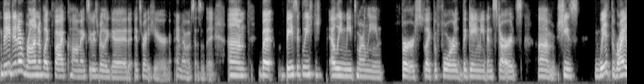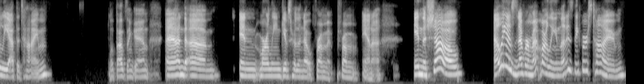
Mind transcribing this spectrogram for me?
they did a run of like five comics. It was really good. It's right here and I'm obsessed with it. Um but basically Ellie meets Marlene first like before the game even starts. Um she's with Riley at the time. Let that sink in. And um and Marlene gives her the note from from Anna. In the show, Ellie has never met Marlene. That is the first time.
